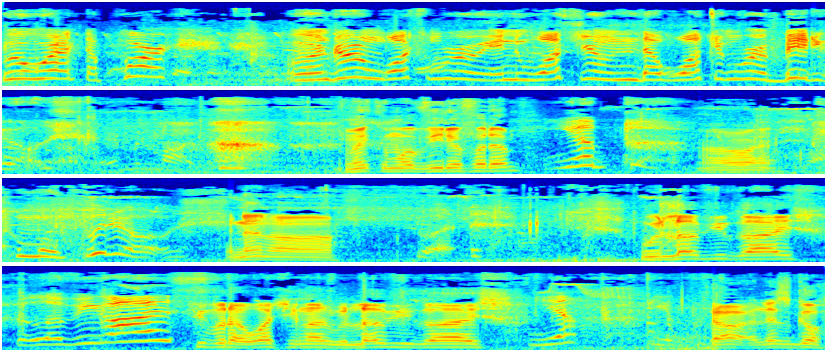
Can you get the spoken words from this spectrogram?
we were at the park and we're doing watching room and watching the watching room videos. Making more video for them? Yep, Alright. some more videos. And then uh But we love you guys. We love you guys. People that are watching us, we love you guys. Yep. Alright, let's go.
